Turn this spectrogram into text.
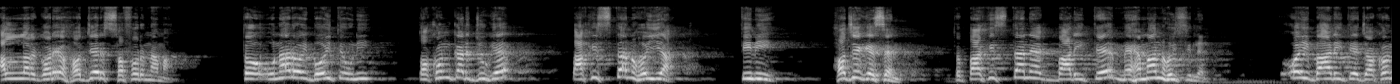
আল্লাহর ঘরে হজের সফরনামা। তো ওনার ওই বইতে উনি তখনকার যুগে পাকিস্তান হইয়া তিনি হজে গেছেন। তো পাকিস্তান এক বাড়িতে মেহমান হয়েছিলেন ওই বাড়িতে যখন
